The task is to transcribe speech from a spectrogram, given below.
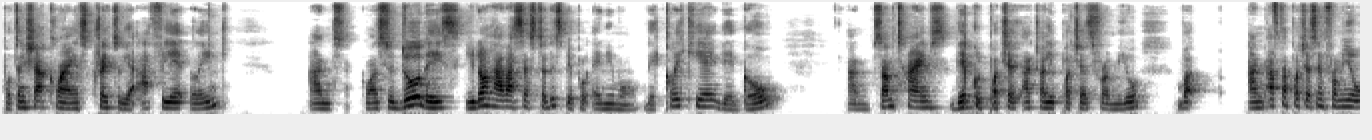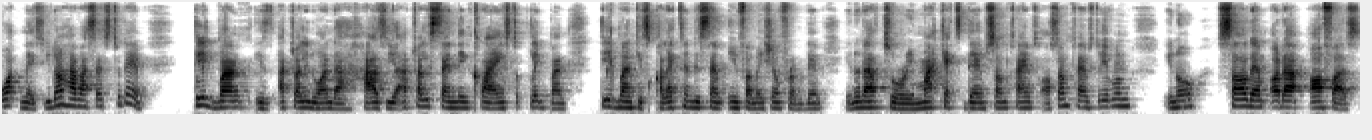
potential clients straight to their affiliate link. And once you do this, you don't have access to these people anymore. They click here, they go, and sometimes they could purchase actually purchase from you. But and after purchasing from you, what next? You don't have access to them. ClickBank is actually the one that has you actually sending clients to ClickBank. ClickBank is collecting the same information from them in order to remarket them sometimes, or sometimes to even, you know, sell them other offers.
